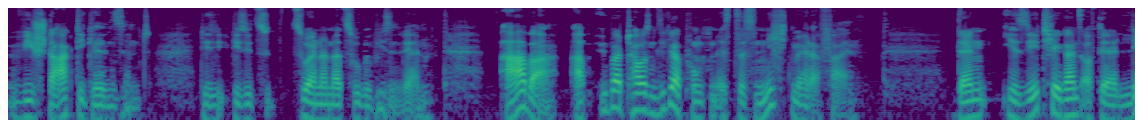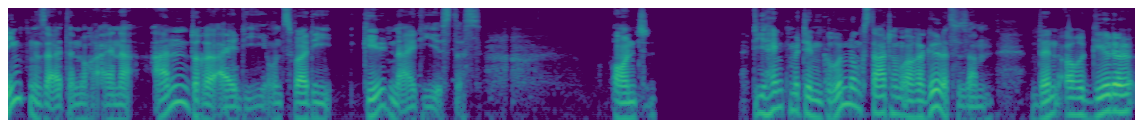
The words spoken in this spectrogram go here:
wie stark die Gilden sind, die, wie sie zu, zueinander zugewiesen werden. Aber ab über 1000 Ligapunkten ist das nicht mehr der Fall. Denn ihr seht hier ganz auf der linken Seite noch eine andere ID, und zwar die Gilden-ID ist das. Und die hängt mit dem Gründungsdatum eurer Gilde zusammen. Wenn eure Gilde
